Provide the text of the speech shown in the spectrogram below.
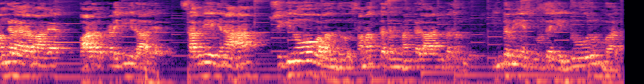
மங்களகரமாக வாழ கடவீராக சர்வே ஜனகா சுகினோ பவந்து சமத்ததன் மங்களாதி வசந்து இன்பமே சுக எல்லோரும் வாழ்க.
